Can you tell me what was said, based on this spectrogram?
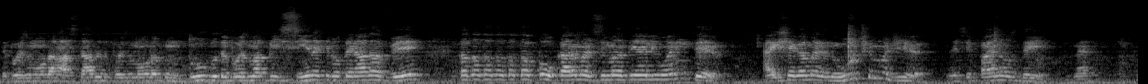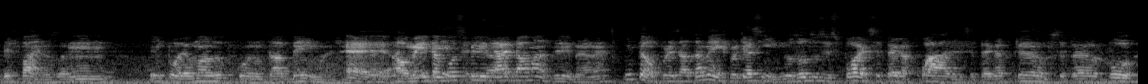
depois uma onda arrastada, depois uma onda com tubo, depois uma piscina que não tem nada a ver. Tá, tá, tá. Pô, o cara, mano, se mantém ali o ano inteiro. Aí chega, mano, no último dia, nesse Finals Day, né? The Finals, né? Uhum. E, pô, é o maluco quando tá bem, mano. É, aumenta a possibilidade de dar uma zebra, né? Então, exatamente, porque assim, nos outros esportes você pega quadra, você pega campo, você pega, pô,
